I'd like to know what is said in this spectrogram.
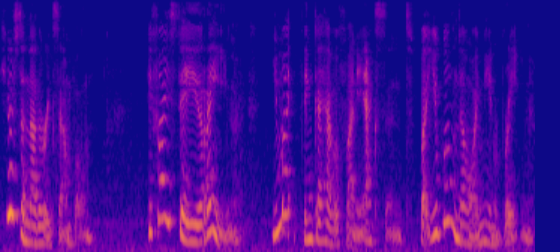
Here's another example. If I say rain, you might think I have a funny accent, but you will know I mean rain.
